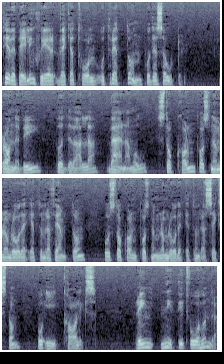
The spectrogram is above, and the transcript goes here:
TV-pejling sker vecka 12 och 13 på dessa orter. Ronneby, Uddevalla, Värnamo, Stockholm postnummerområde 115 och Stockholm postnummerområde 116 och i Kalix. Ring 9200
